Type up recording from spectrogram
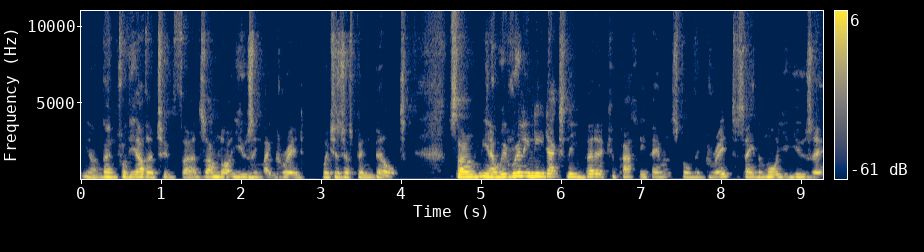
you know, then for the other two thirds, I'm not using my grid, which has just been built. So, you know, we really need actually better capacity payments for the grid to say the more you use it,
